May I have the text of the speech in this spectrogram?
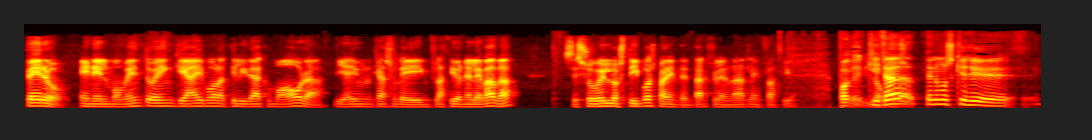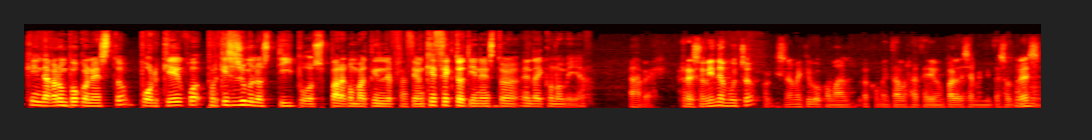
pero en el momento en que hay volatilidad como ahora y hay un caso de inflación elevada, se suben los tipos para intentar frenar la inflación. Quizá tenemos que, indagar un poco en esto. ¿Por qué, ¿Por qué se suben los tipos para combatir la inflación? ¿Qué efecto tiene esto en la economía? A ver, resumiendo mucho, porque si no me equivoco mal, lo comentamos hace un par de semanitas o tres.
